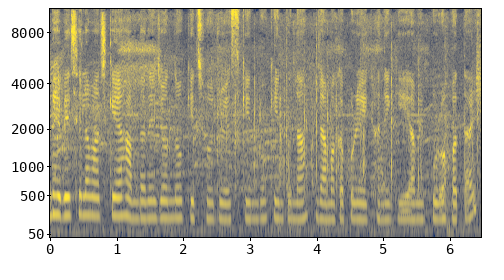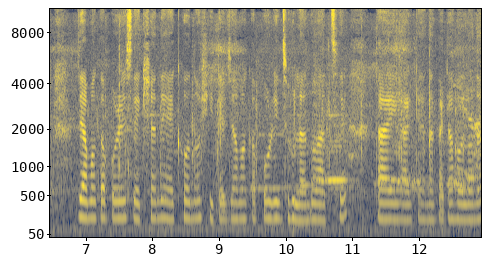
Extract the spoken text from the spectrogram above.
ভেবেছিলাম আজকে হামদানের জন্য কিছু ড্রেস কিনবো, কিন্তু না। জামা কাপড়ে এখানে গিয়ে আমি পুরো হতাশ। জামা কাপড়ের সেকশানে এখনও শীতের জামা কাপড়ই ঝুলানো আছে, তাই আর কেনাকাটা হলো না।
